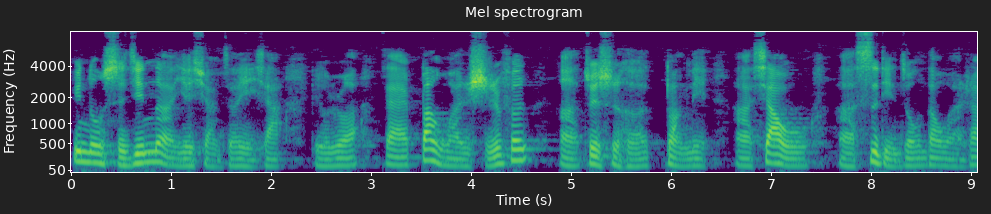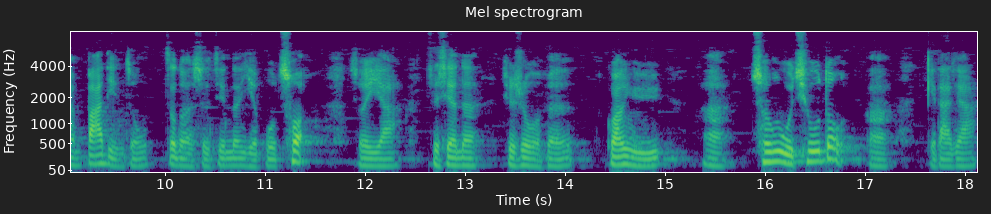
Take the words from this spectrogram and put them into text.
运动时间呢也选择一下，比如说在傍晚时分啊最适合锻炼啊，下午啊四点钟到晚上八点钟这段时间呢也不错。所以啊，这些呢就是我们关于啊春捂秋冻啊给大家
